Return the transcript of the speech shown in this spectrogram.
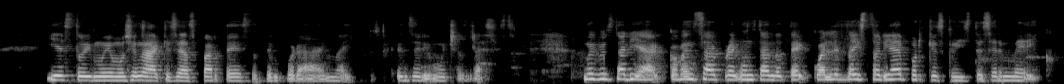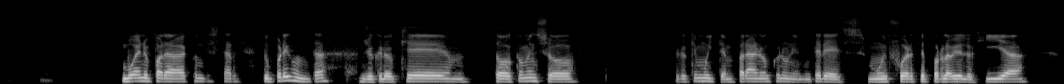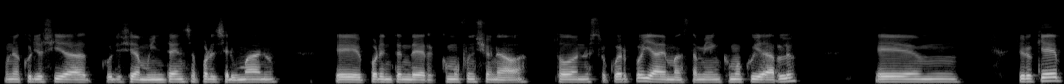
y estoy muy emocionada que seas parte de esta temporada de Médicos. En serio, muchas gracias. Me gustaría comenzar preguntándote cuál es la historia de por qué escogiste ser médico. Bueno, para contestar tu pregunta, yo creo que mm, todo comenzó, creo que muy temprano, con un interés muy fuerte por la biología, una curiosidad, curiosidad muy intensa por el ser humano, eh, por entender cómo funcionaba todo nuestro cuerpo y además también cómo cuidarlo. Em, yo creo que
